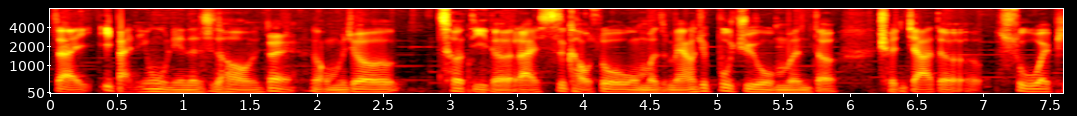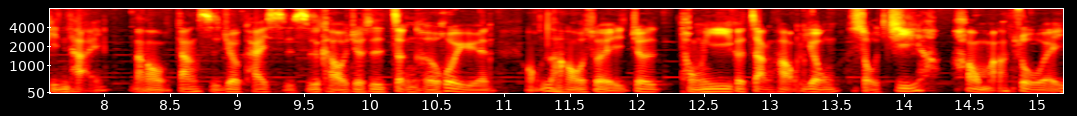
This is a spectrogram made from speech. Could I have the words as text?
在一百零五年的时候，对，我们就彻底的来思考说，我们怎么样去布局我们的全家的数位平台。然后当时就开始思考，就是整合会员，然后所以就统一一个账号，用手机号码作为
